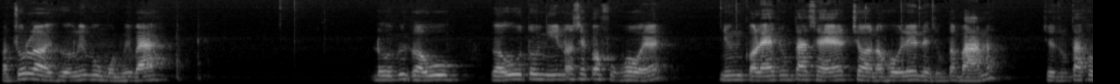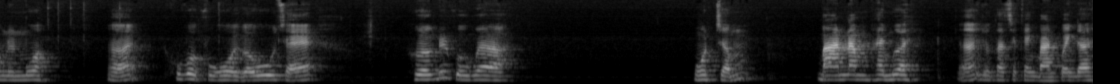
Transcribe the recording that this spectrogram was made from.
còn chốt lời hướng đến vùng 113 đối với GU GU tôi nghĩ nó sẽ có phục hồi đấy nhưng có lẽ chúng ta sẽ chờ nó hồi lên để chúng ta bán đó. chứ chúng ta không nên mua. Đấy, khu vực phục hồi GU sẽ hướng đến vùng là 1.3520 đấy, chúng ta sẽ canh bán quanh đây.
